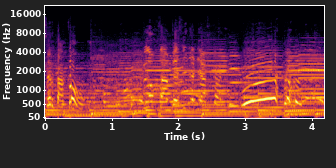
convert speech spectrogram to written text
serta kau. Belum sampai sudah diangkat.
